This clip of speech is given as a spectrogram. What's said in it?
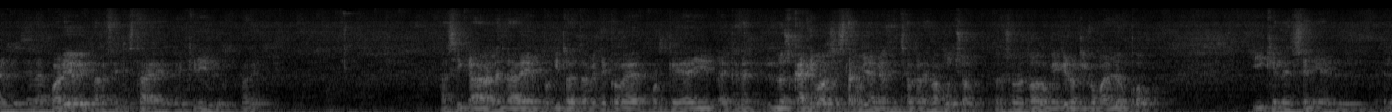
el, acuario y parece que está en equilibrio. ¿vale? Así que ahora les daré un poquito también de comer, porque hay, hay los carnívoros esta comida que les he echado que les va mucho, pero sobre todo lo que quiero que coma el loco y que le enseñe el, el,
